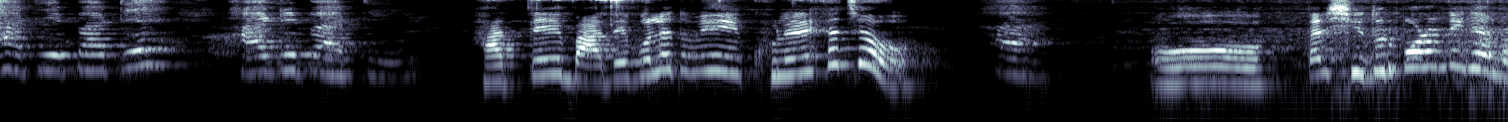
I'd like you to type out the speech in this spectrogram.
হাতে পাতে হাতে পাতে হাতে বাদে বলে তুমি খুলে রেখেছো? হ্যাঁ। ও তাহলে সিঁদুর পরনি কেন?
